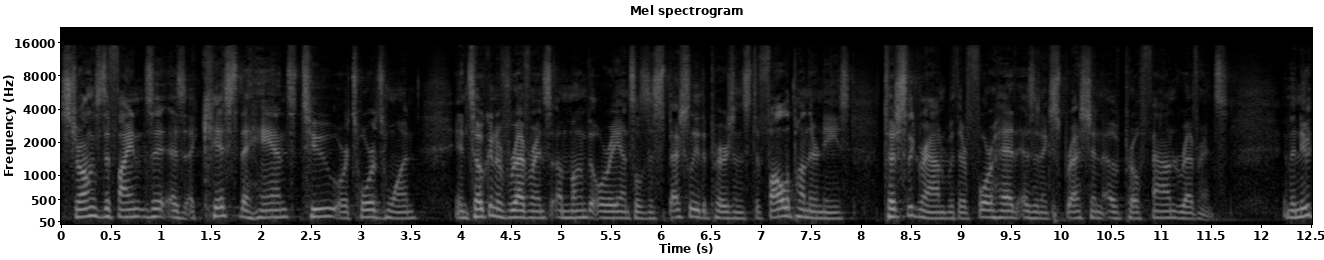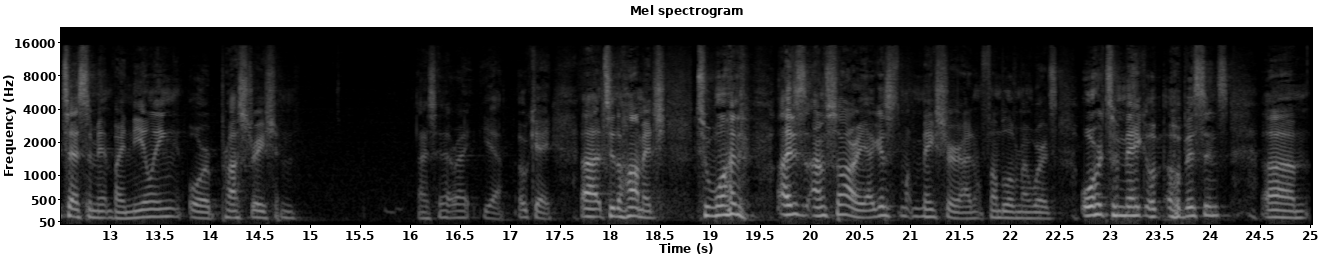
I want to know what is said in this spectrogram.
Strong's defines it as a kiss the hand to or towards one in token of reverence among the Orientals, especially the Persians, to fall upon their knees, touch the ground with their forehead as an expression of profound reverence. In the New Testament, by kneeling or prostration, I say that right? Yeah. Okay. Uh, to the homage to one. I just. I'm sorry. I just make sure I don't fumble over my words. Or to make obeisance, um,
